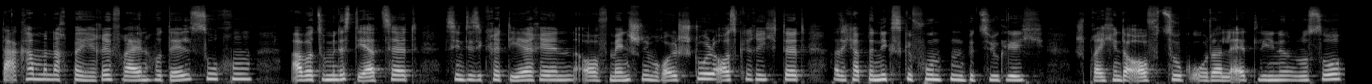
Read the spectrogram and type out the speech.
Da kann man nach barrierefreien Hotels suchen, aber zumindest derzeit sind diese Kriterien auf Menschen im Rollstuhl ausgerichtet. Also ich habe da nichts gefunden bezüglich sprechender Aufzug oder Leitlinien oder so.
